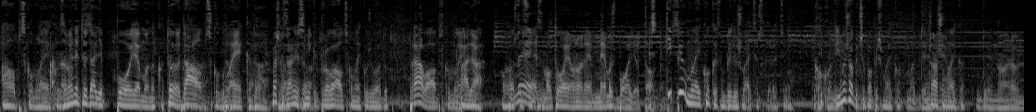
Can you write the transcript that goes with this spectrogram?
alpsko mleko. Za mene to je dalje pojam, onako, to je od alpskog mleka. da, Baš me da, zanima, sam da. ikad probao alpsko mleko u životu. Pravo alpsko mleko. Pa da. ono Pa ne znam, ali to je ono, ne, ne može bolje od toga. Ti pio mleko kad smo bili u Švajcarskoj, recimo? Kako Ti Imaš običaj popiš mleko? Ma de, Čašu mleka. De, naravno.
